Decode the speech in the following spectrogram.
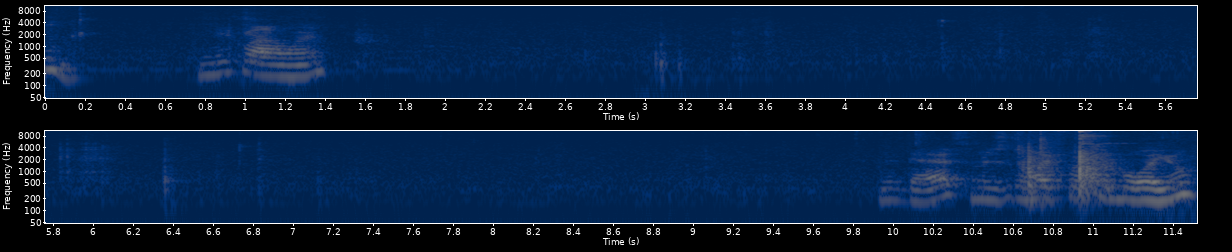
Mm. Try one. Like that. So I'm just gonna wait for it to boil.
